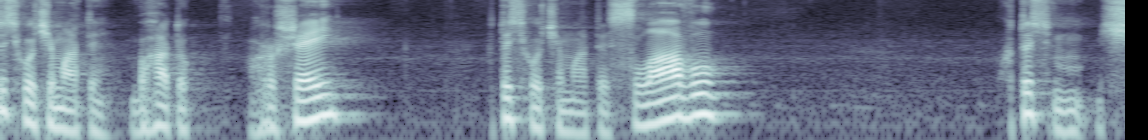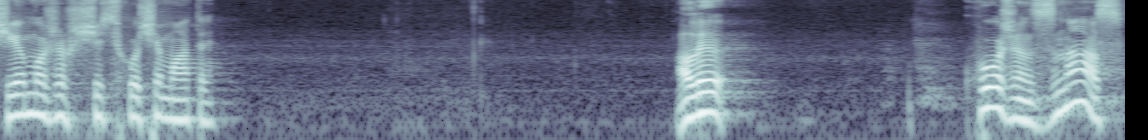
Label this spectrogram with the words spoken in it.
Хтось хоче мати багато грошей, хтось хоче мати славу, хтось ще може щось хоче мати. Але кожен з нас,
